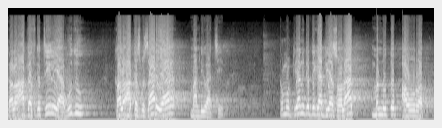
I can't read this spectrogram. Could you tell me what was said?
Kalau hadas kecil ya wudhu, kalau hadas besar ya mandi wajib. Kemudian ketika dia sholat menutup aurat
